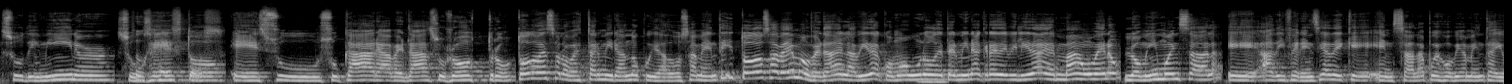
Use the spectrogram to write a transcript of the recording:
su demeanor, su gesto, eh, su, su cara, ¿verdad? Su rostro, todo eso lo va a estar mirando cuidadosamente y todos sabemos, ¿verdad? En la vida cómo uno determina credibilidad es más o menos lo mismo en sala, eh, a diferencia de que en sala pues obviamente hay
